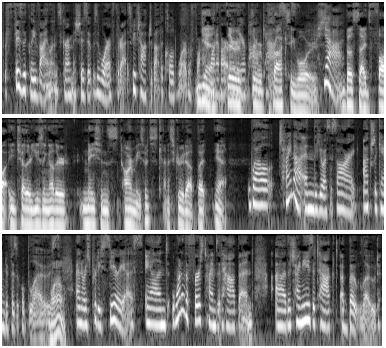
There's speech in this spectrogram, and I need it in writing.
physically violent skirmishes. It was a war of threats. We've talked about the Cold War before on one of our there, earlier there were podcasts. proxy wars. Yeah. Both sides fought each other using other nations' armies, which is kind of screwed up. But yeah, Well, China and the USSR actually came to physical blows. Wow. And it was pretty serious. And one of the first times it happened, uh, the Chinese attacked a boatload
